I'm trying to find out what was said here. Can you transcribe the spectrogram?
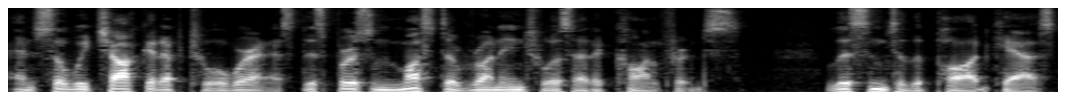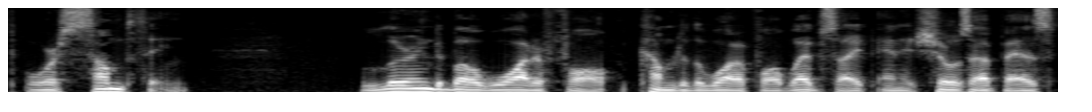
And so we chalk it up to awareness. This person must have run into us at a conference, listened to the podcast or something, learned about waterfall, come to the waterfall website, and it shows up as,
